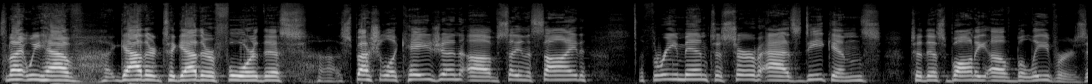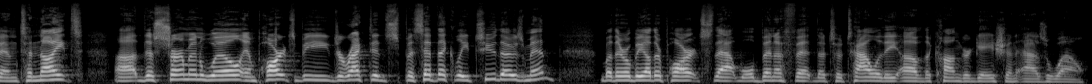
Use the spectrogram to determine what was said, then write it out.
Tonight we have gathered together for this uh, special occasion of setting aside three men to serve as deacons to this body of believers. And tonight, uh, this sermon will, in part, be directed specifically to those men, but there will be other parts that will benefit the totality of the congregation as well.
